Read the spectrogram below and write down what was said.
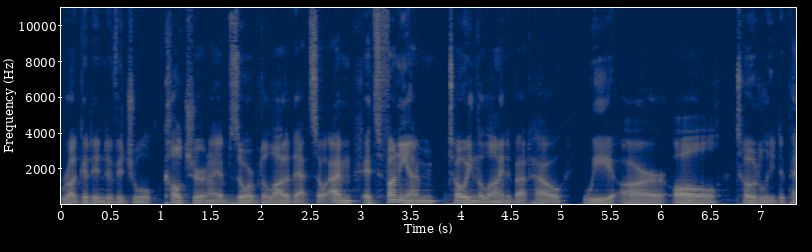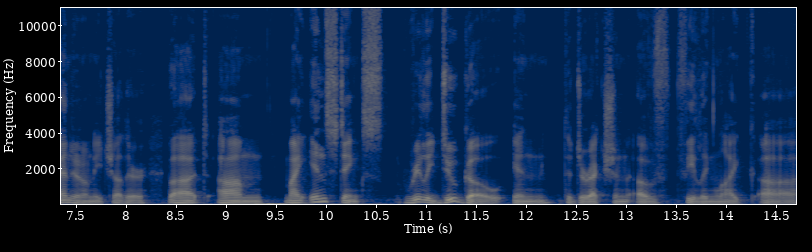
rugged individual culture, and I absorbed a lot of that. So I'm. It's funny I'm toeing the line about how we are all totally dependent on each other, but um, my instincts really do go in the direction of feeling like uh,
